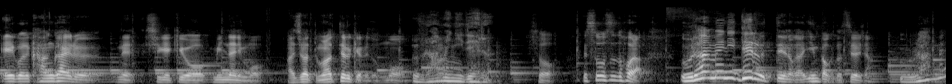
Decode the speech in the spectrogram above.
英語で考える、ね、刺激をみんなにも味わってもらってるけれども。う裏目に出る。そう。でそうするとほら裏目に出るっていうのがインパクト強いじゃん。裏目？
